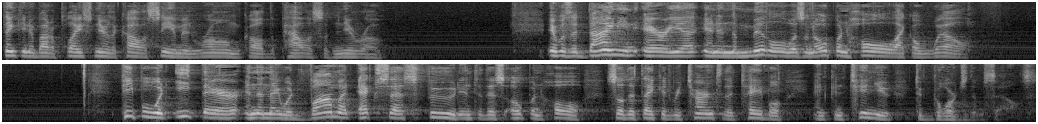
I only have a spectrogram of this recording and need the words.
thinking about a place near the Colosseum in Rome called the Palace of Nero. It was a dining area, and in the middle was an open hole like a well. People would eat there, and then they would vomit excess food into this open hole so that they could return to the table and continue to gorge themselves.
